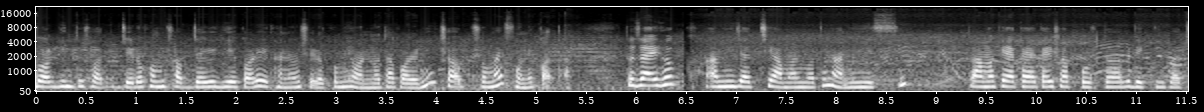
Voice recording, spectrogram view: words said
বর কিন্তু সব, যেরকম সব জায়গায় গিয়ে করে, এখানেও সেরকমই অন্যতা করেনি, সব সময় ফোনে কথা। তো যাই হোক, আমি যাচ্ছি আমার মতন, আমি এসছি। তো আমাকে একা একাই সব করতে হবে, দেখতেই পাচ্ছ,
